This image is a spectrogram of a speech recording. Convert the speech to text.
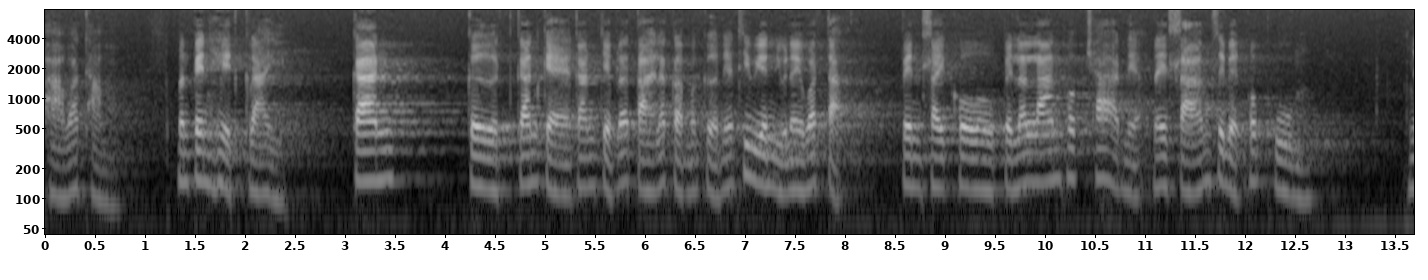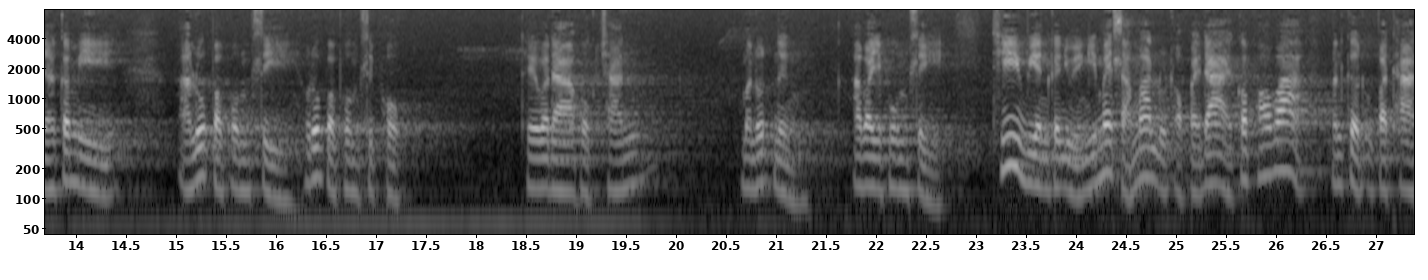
ภาวธรรม มันเป็นเหตุไกล การเกิดการแก่การเจ็บและตายแล้วกลับมาเกิดเนี่ยที่เวียนอยู่ในวัฏฏะเป็นไซโค เป็นล้านล้านภพชาติเนี่ยใน 31ภพภูมินะก็มีอรูปประพรมสี่รูปประพรม16 เทวดาหกชั้น มนุษย์หนึ่งอบายภูมิสี่ ที่เวียนกันอยู่อย่างนี้ไม่สามารถหลุดออกไปได้ ก็เพราะว่ามันเกิดอุปทาน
